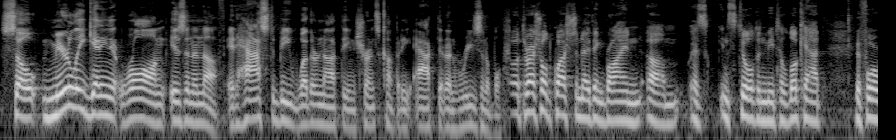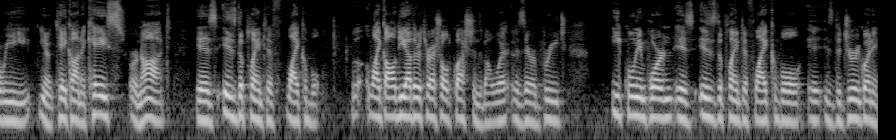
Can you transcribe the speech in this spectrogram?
So merely getting it wrong isn't enough. It has to be whether or not the insurance company acted unreasonable. So a threshold question I think Brian um, has instilled in me to look at before we you know take on a case or not is is the plaintiff likable? Like all the other threshold questions about what, is there a breach, equally important is is the plaintiff likable? Is the jury going to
